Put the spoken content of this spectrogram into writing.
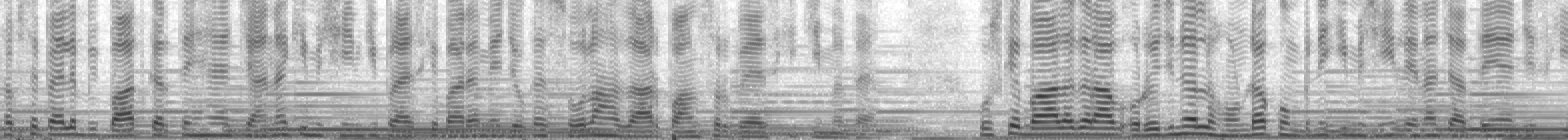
सबसे पहले भी बात करते हैं चाइना की मशीन की प्राइस के बारे में, जो कि सोलह हज़ार पाँच सौ रुपये इसकी कीमत है। उसके बाद अगर आप ओरिजिनल होंडा कंपनी की मशीन लेना चाहते हैं, जिसकी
